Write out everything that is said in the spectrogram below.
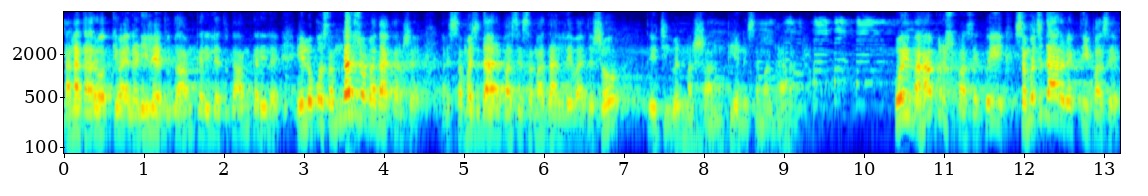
નાના, તારો કહેવાય, લડી લે, તું તો આમ કરી લે, તું તો આમ કરી લે. એ લોકો સંઘર્ષો પેદા કરશે. અને સમજદાર પાસે સમાધાન લેવા જશો, તે જીવનમાં શાંતિ અને સમાધાન આપે. કોઈ મહાપુરુષ પાસે, કોઈ સમજદાર વ્યક્તિ પાસે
